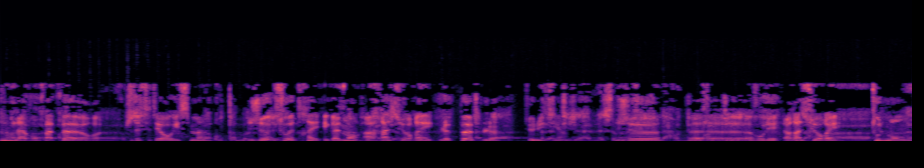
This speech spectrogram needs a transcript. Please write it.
Nous n'avons pas peur de ce terrorisme. Je souhaiterais également rassurer le peuple tunisien. Je euh, voulais rassurer tout le monde.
